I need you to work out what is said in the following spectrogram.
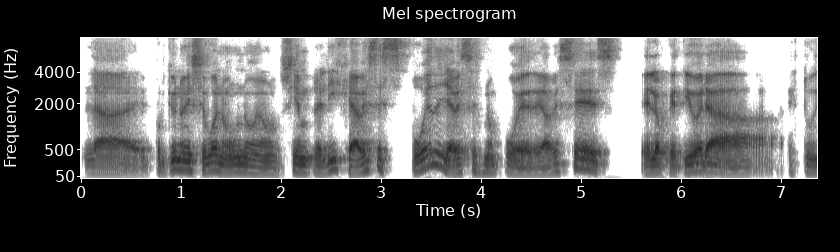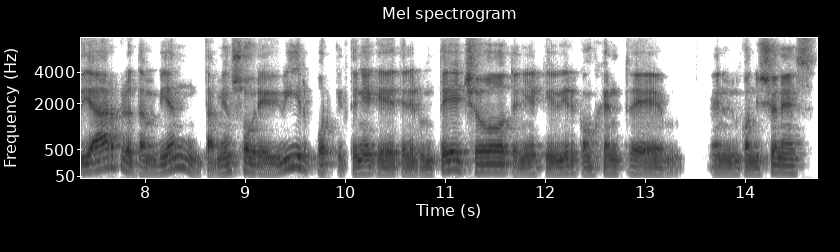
la, porque uno dice, bueno, uno siempre elige, a veces puede y a veces no puede, a veces el objetivo era estudiar, pero también, también sobrevivir, porque tenía que tener un techo, tenía que vivir con gente en condiciones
